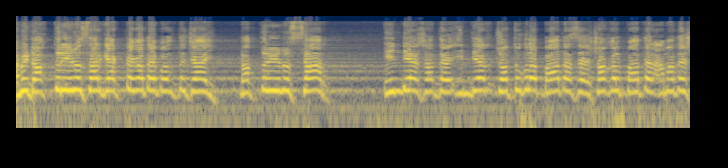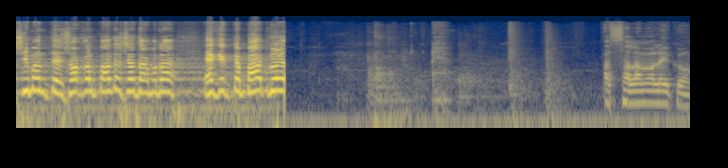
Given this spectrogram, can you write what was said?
আমি ডক্টর ইউনুস স্যারকে একটা কথাই বলতে চাই। ডক্টর ইউনুস স্যার, ইন্ডিয়ার সাথে, ইন্ডিয়ার যতগুলো বাঁধ আছে, সকল বাঁধের আমাদের সীমান্তে, সকল বাঁধের সাথে আমরা এক একটা বাঁধ গড়ে আসসালামু আলাইকুম।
